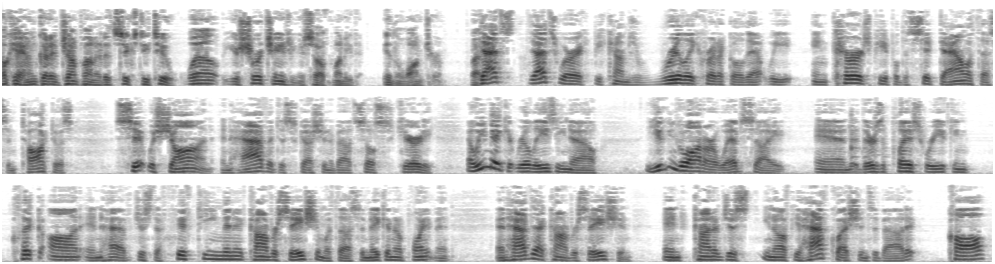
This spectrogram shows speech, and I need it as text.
"Okay, I'm going to jump on it at 62." Well, you're shortchanging yourself money in the long term. But That's that's where it becomes really critical that we encourage people to sit down with us and talk to us. Sit with Sean and have a discussion about Social Security. And we make it real easy now. You can go on our website and there's a place where you can click on and have just a 15 minute conversation with us and make an appointment and have that conversation and kind of just, you know, if you have questions about it, call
